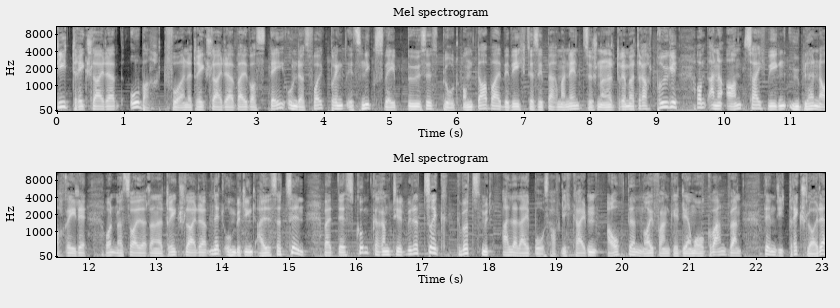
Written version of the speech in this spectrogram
Die Trickschleider, Obacht vor einer Trickschleider, weil was die und das Volk bringt, ist nix wie böses Blut. Und dabei bewegt sie sich permanent zwischen einer Trimmertracht Prügel und einer Anzeige wegen übler Nachrede. Und man soll an einer Trickschleider nicht unbedingt alles erzählen, weil das kommt garantiert wieder zurück, gewürzt mit allerlei Boshaftigkeiten. Auch der Neufranke, der muss gewarnt werden. Denn die Dreckschleuder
